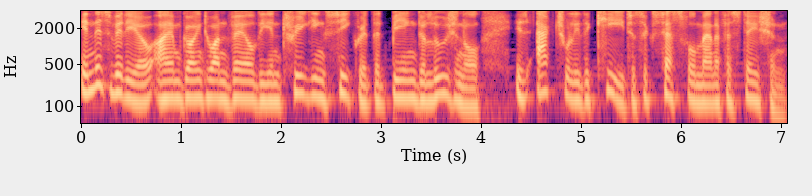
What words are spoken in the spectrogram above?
In this video, I am going to unveil the intriguing secret that being delusional is actually the key to successful manifestation.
